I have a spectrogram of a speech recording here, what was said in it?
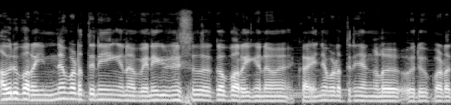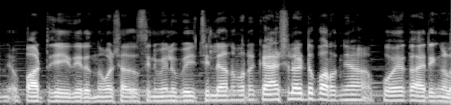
അവർ പറയും ഇന്ന പടത്തിന് ഇങ്ങനെ വെനിഗ്രീസ് ഒക്കെ പറയും ഇങ്ങനെ കഴിഞ്ഞ പടത്തിന് ഞങ്ങൾ ഒരു പടം പാട്ട് ചെയ്തിരുന്നു പക്ഷെ അത് സിനിമയിൽ ഉപയോഗിച്ചില്ല എന്ന് പറഞ്ഞ് കാഷ്വലായിട്ട് പറഞ്ഞ പോയ കാര്യങ്ങൾ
